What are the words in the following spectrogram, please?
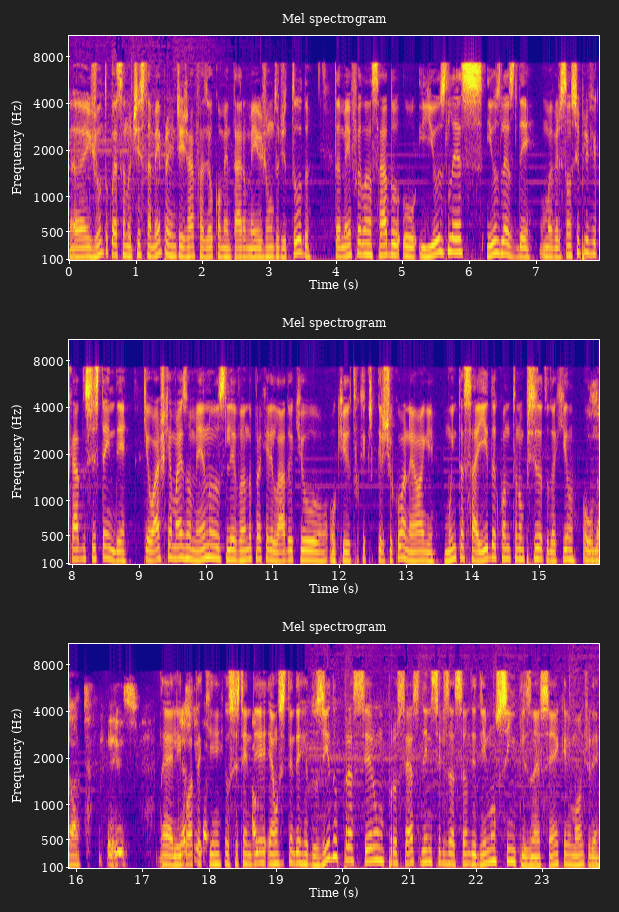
E junto com essa notícia também, pra gente já fazer o comentário meio junto de tudo, também foi lançado o Useless, Useless D, uma versão simplificada do System D, que eu acho que é mais ou menos levando para aquele lado que o, o que tu criticou, né, Og? Muita saída quando tu não precisa tudo aquilo, ou não. Exato. Isso. É, ele E bota que- aqui, o System D é um System D reduzido para ser um processo de inicialização de daemon simples, né? Sem aquele monte de,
